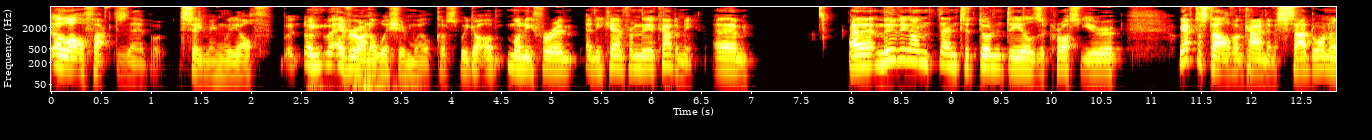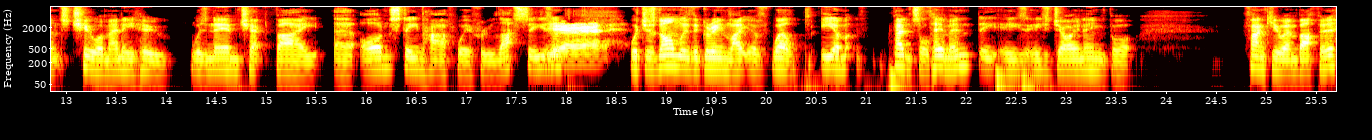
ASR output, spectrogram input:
a lot of factors there, but seemingly off. And everyone will wish him well because we got money for him, and he came from the academy. Um, uh, moving on then to done deals across Europe, we have to start off on kind of a sad one, and it's Tchouameni who was name checked by uh, Ornstein halfway through last season, yeah. which is normally the green light of well, he, pencil him in, he, he's he's joining, but Thank you, Mbappe.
